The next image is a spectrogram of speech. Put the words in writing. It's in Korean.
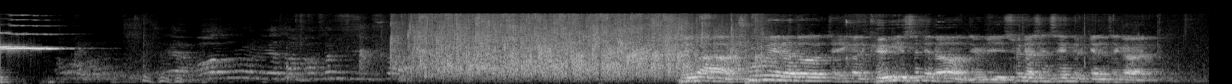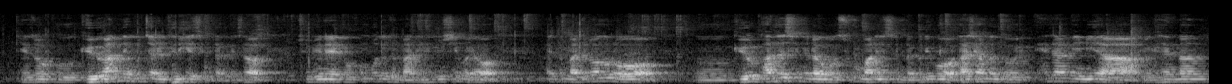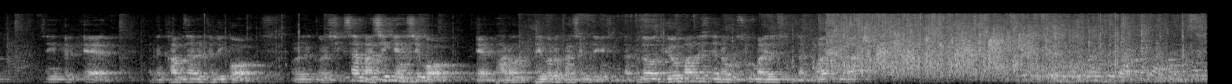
저희가 추후에라도 저희가 교육이 있으면은 여기 수료하신 선생님들께는 제가 계속 그 교육 안내 문자를 드리겠습니다. 그래서 주변에 그 홍보도 좀 많이 해주시고요. 하여튼 마지막으로 그 교육 받으시느라고 수고 많으셨습니다. 그리고 다시 한번 그 회장님이야 여기 행단 선생님들께 감사를 드리고 오늘 그 식사 맛있게 하시고 예 바로 대구로 가시면 되겠습니다. 그동안 교육 받으시느라고 수고 많으셨습니다. 고맙습니다.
